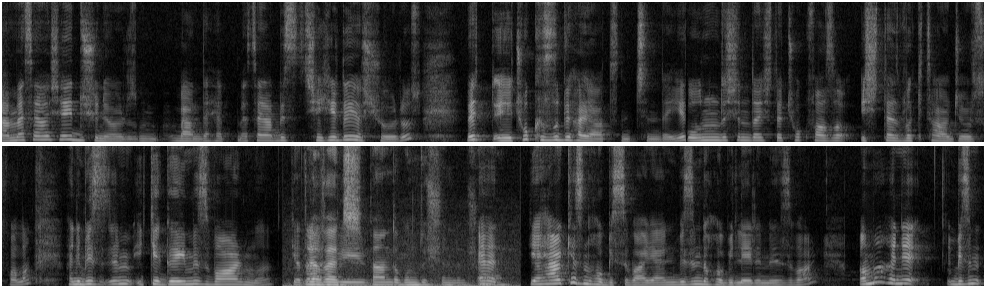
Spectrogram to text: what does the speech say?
Ben mesela şey düşünüyoruz ben de hep. Mesela biz şehirde yaşıyoruz ve e, çok hızlı bir hayatın içindeyiz. Onun dışında işte çok fazla işte vakit harcıyoruz falan. Hani bizim ikigayımız var mı? Ya da Evet, bir- ben de bunu düşündüm şu Evet. an. Ya herkesin hobisi var yani bizim de hobilerimiz var. Ama hani bizim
